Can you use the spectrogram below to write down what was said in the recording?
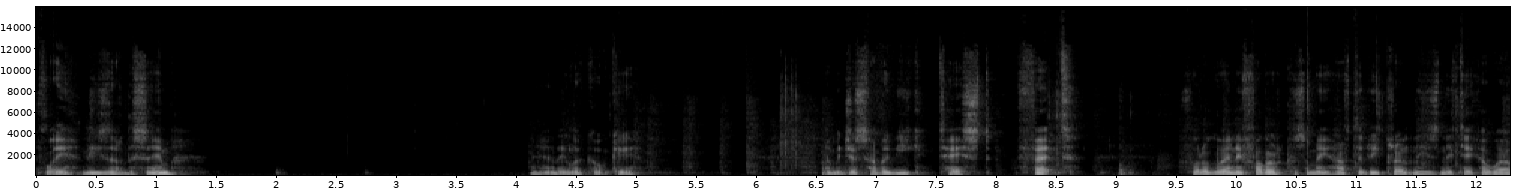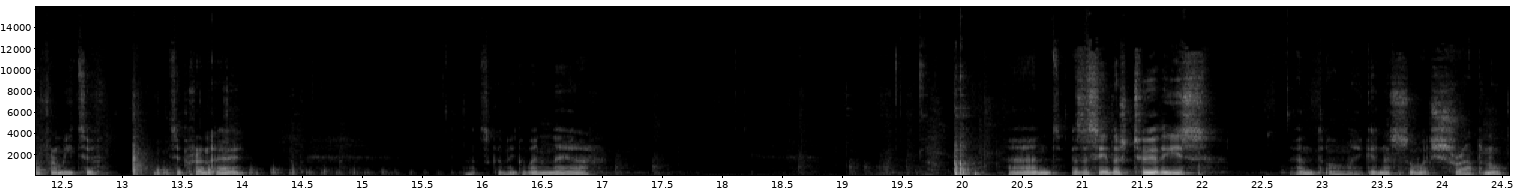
Hopefully these are the same. Yeah, they look okay. Let me just have a wee test fit before I go any further because I might have to reprint these and they take a while for me to, to print out. That's going to go in there. And as I say, there's two of these and oh my goodness, so much shrapnel.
